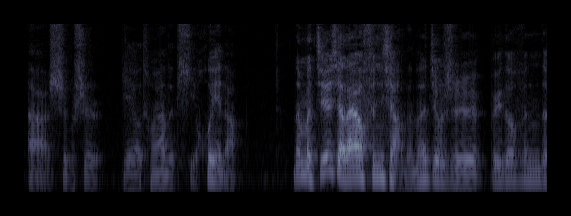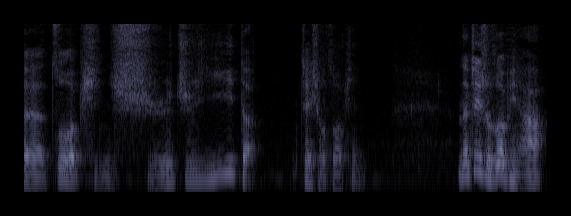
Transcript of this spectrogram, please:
啊，是不是也有同样的体会呢？那么接下来要分享的呢，就是贝多芬的作品十之一的这首作品。那这首作品啊，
